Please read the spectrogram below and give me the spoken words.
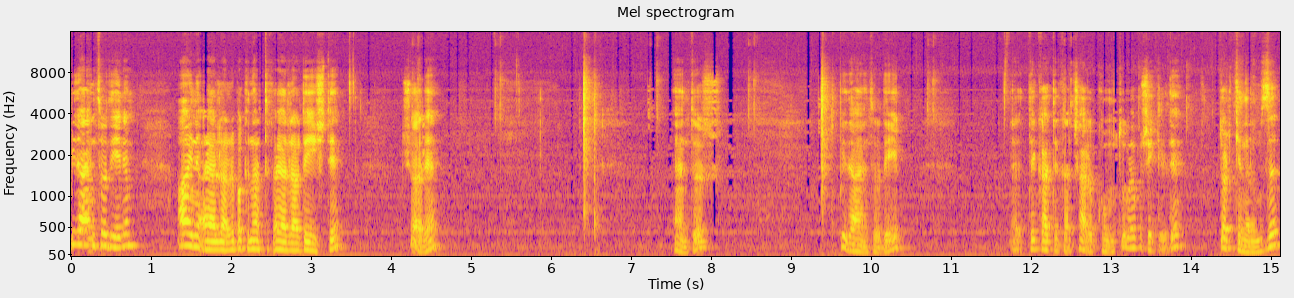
Bir daha Enter diyelim. Aynı ayarlarla. Bakın artık ayarlar değişti. Şöyle. Enter. Bir daha Enter deyip evet, tekrar tekrar çağrı komutu ve bu şekilde dört kenarımızı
